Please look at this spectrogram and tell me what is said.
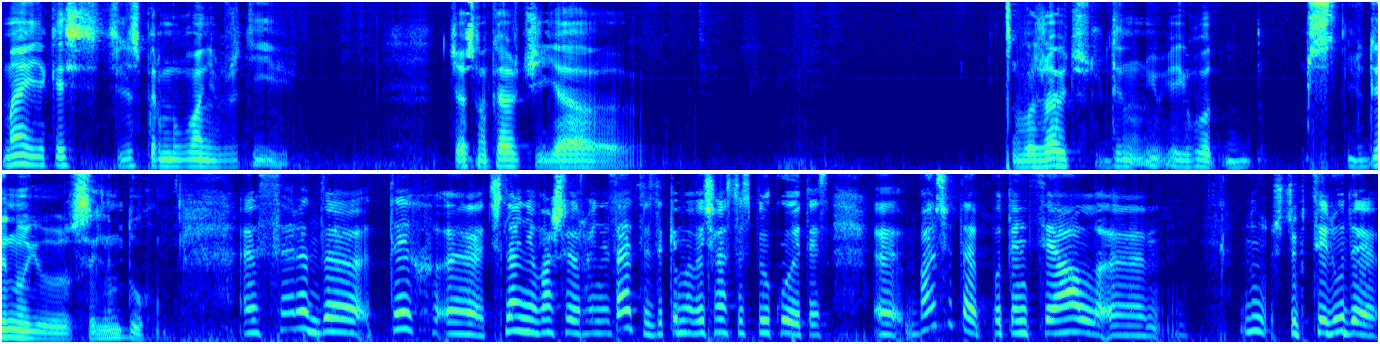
має якесь цілеспрямування в житті. Чесно кажучи, я вважаю людину його людиною сильним духом. Е, Серед е, тих е, членів вашої організації, з якими ви часто спілкуєтесь, бачите потенціал, ну, щоб ці люди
